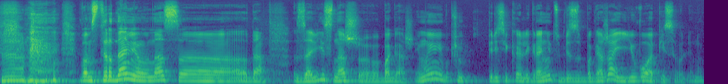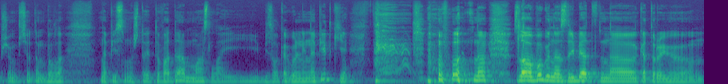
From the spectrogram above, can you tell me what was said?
в Амстердаме у нас, э, да, завис наш э, багаж. И мы, в общем, пересекали границу без багажа и его описывали. Ну, в общем, все там было написано, что это вода, масло и безалкогольные напитки. Вот, но, слава богу, нас ребят, на, которые,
